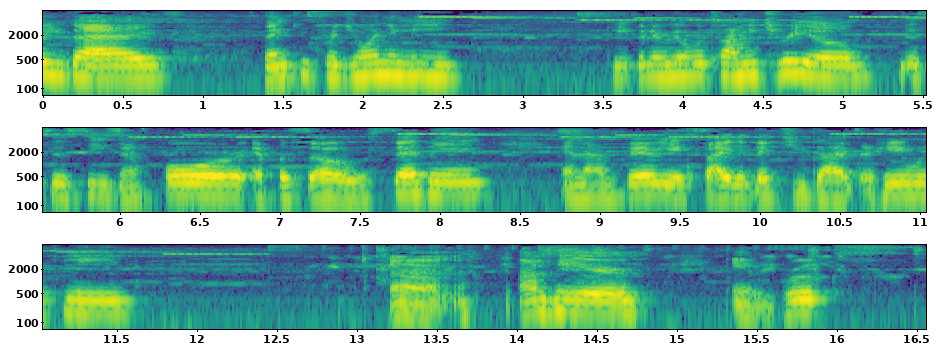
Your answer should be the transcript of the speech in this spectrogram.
you guys. Thank you for joining me. Keeping it real with Tomii Trill. This is season four, episode seven, and I'm very excited that you guys are here with me. Um, I'm here in Brooks,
